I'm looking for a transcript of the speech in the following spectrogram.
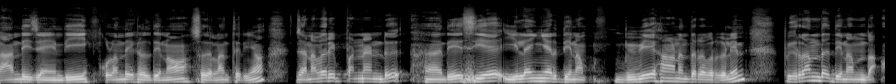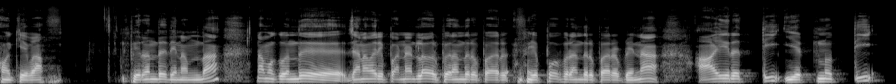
காந்தி ஜெயந்தி குழந்தைகள் தினம். ஸோ இதெல்லாம் தெரியும். ஜனவரி பன்னெண்டு தேசிய இளைஞர் தினம். விவேகானந்தர் அவர்களின் பிறந்த தினம்தான். ஓகேவா பிறந்த தினம்தான் நமக்கு வந்து ஜனவரி பன்னெண்டில் அவர் பிறந்திருப்பார். எப்போ பிறந்திருப்பார் அப்படின்னா ஆயிரத்தி எட்நூற்றி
